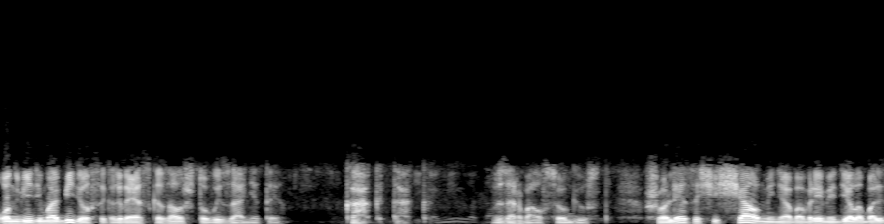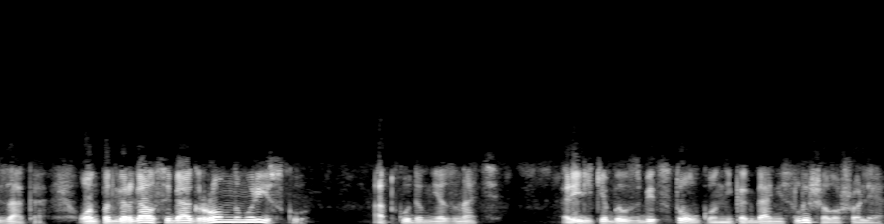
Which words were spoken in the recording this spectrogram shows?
Он, видимо, обиделся, когда я сказал, что вы заняты. «Как так?» — взорвался Огюст. «Шоле защищал меня во время дела Бальзака. Он подвергал себя огромному риску. Откуда мне знать?» Рильке был сбит с толку, он никогда не слышал о Шоле.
